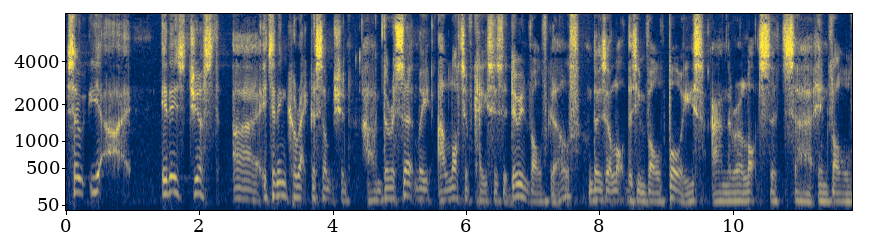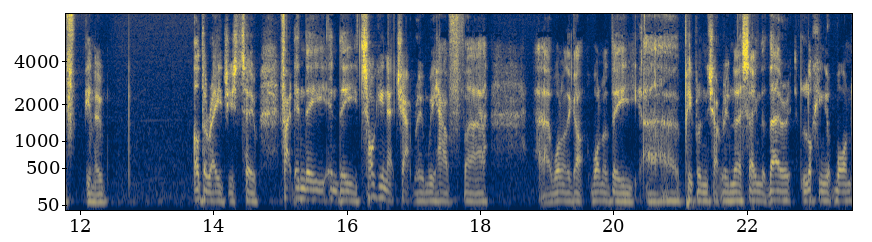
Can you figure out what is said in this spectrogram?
So yeah, I- it is just uh, it's an incorrect assumption. Um, there are certainly a lot of cases that do involve girls. There's a lot that involve boys, and there are lots that uh, involve you know other ages too. In fact, in the in the TogiNet chat room, we have. Uh, uh, one of the got one of the uh, people in the chat room. They're saying that they're looking at one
